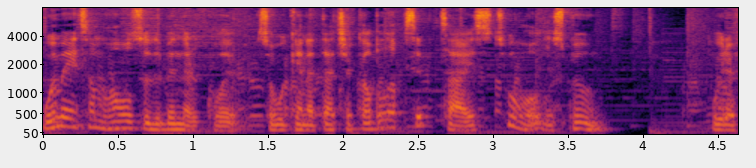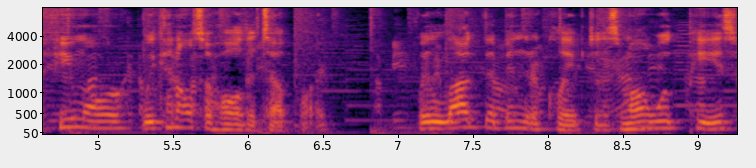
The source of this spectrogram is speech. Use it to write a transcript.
We made some holes to the binder clip so we can attach a couple of zip ties to hold the spoon. With a few more, we can also hold the top part. We'll lock the binder clip to the small wood piece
